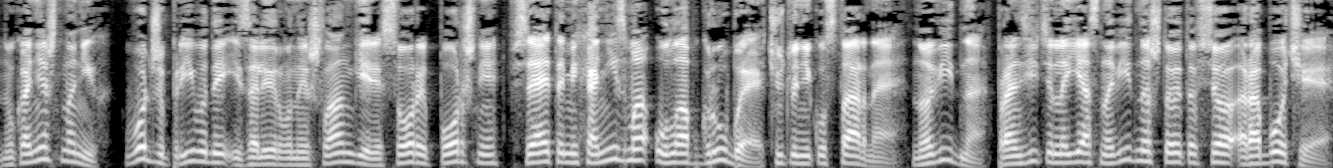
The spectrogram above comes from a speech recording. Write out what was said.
Ну, конечно, на них. Вот же приводы, изолированные шланги, рессоры, поршни. Вся эта механизма у лап грубая, чуть ли не кустарная. Но видно, пронзительно ясно видно, что это все рабочее,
